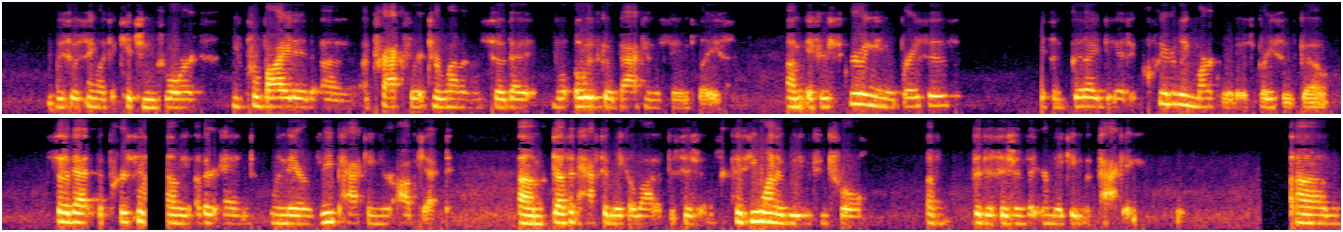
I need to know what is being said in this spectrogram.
Lisa was saying, like a kitchen drawer, you've provided a, a track for it to run on so that it will always go back in the same place. Um, if you're screwing in your braces, it's a good idea to clearly mark where those braces go so that the person on the other end, when they're repacking your object, um, doesn't have to make a lot of decisions because you want to be in control of the decisions that you're making with packing. Um,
